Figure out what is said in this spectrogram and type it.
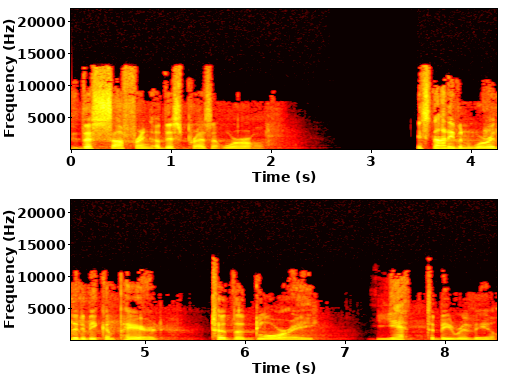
the suffering of this present world, it's not even worthy to be compared to the glory yet to be revealed.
